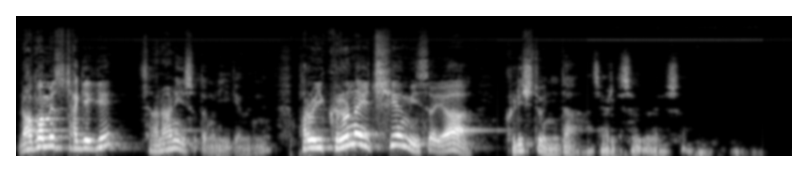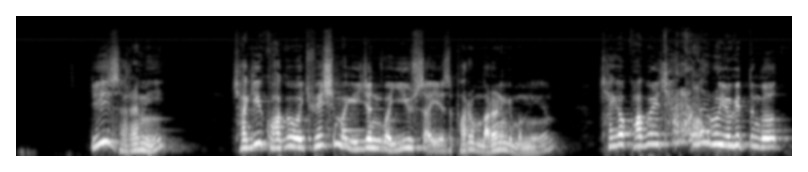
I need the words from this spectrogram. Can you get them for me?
라고 하면서 자기에게 전환이 있었던 걸 얘기하거든요. 바로 이 그러나의 체험이 있어야 그리스도인이다. 제가 이렇게 설교를 했어요. 이 사람이 자기 과거의 회심하기 이전과 이후 사이에서 바로 말하는 게 뭡니까? 자기가 과거에 자랑으로 여겼던 것,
